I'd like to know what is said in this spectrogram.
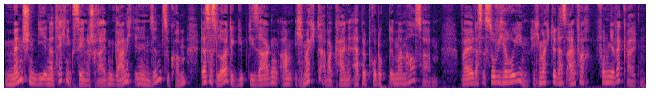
Menschen, die in der Technikszene schreiben, gar nicht in den Sinn zu kommen, dass es Leute gibt, die sagen, ähm, ich möchte aber keine Apple-Produkte in meinem Haus haben, weil das ist so wie Heroin. Ich möchte das einfach von mir weghalten.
